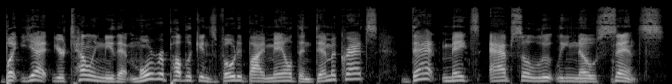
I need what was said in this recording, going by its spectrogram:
but yet you're telling me that more Republicans voted by mail than Democrats, that makes absolutely no sense.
